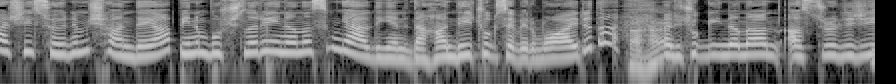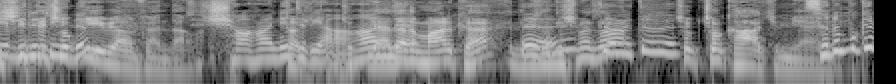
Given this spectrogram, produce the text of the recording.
her şeyi söylemiş Hande ya. Benim burçlara inanasım geldi yeniden. Hande'yi çok severim o ayrı da. Aha. Hani çok inanan astrolojiye İşinde biri çok değilim. iyi bir hanımefendi ama. Şahanedir Tabii, ya Çok, Hande. Marka. Bize Evet, düşmez ama tabii, çok çok hakim yani. Sana bugün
